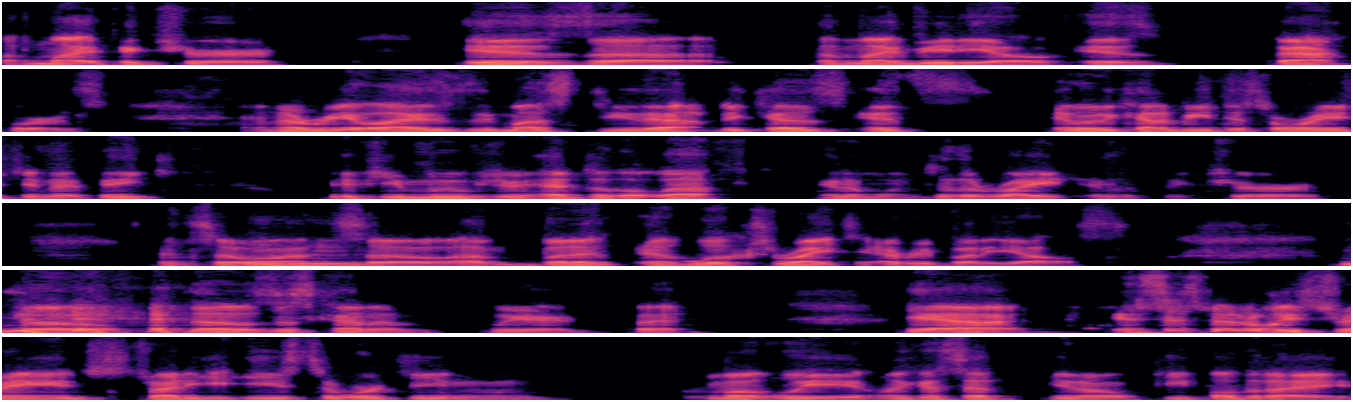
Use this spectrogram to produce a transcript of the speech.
of my picture is uh, of my video is backwards, and I realized they must do that because it's it would kind of be disorienting. I think if you moved your head to the left and it went to the right in the picture, and so mm-hmm. on. So, um, but it, it looks right to everybody else. So that was just kind of weird, but yeah, it's just been really strange to try to get used to working remotely. Like I said, you know, people that I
